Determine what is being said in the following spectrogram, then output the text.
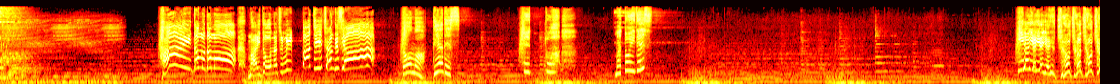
いどうもどうも。毎度おなじみパーティーちゃんですよ。どうもディアですえっとまといです。いやいやいやいや違う違う違う違う。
